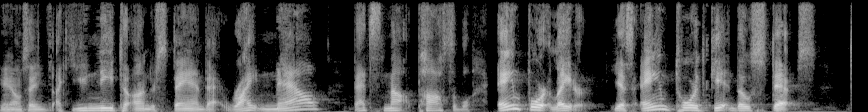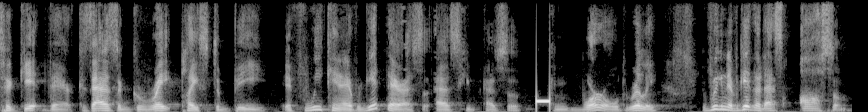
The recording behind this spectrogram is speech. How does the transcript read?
You know what I'm saying? Like you need to understand that right now, that's not possible. Aim for it later. Yes, aim towards getting those steps to get there because that is a great place to be. If we can ever get there as as as a world, really, if we can ever get there, that's awesome.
